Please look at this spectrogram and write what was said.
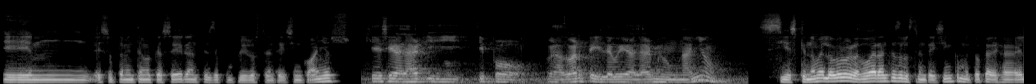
Em, eso también tengo que hacer antes de cumplir los 35 años. ¿Quieres ir a dar y tipo graduarte y luego ir a darme un año? Si es que no me logro graduar antes de los 35, me toca dejar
